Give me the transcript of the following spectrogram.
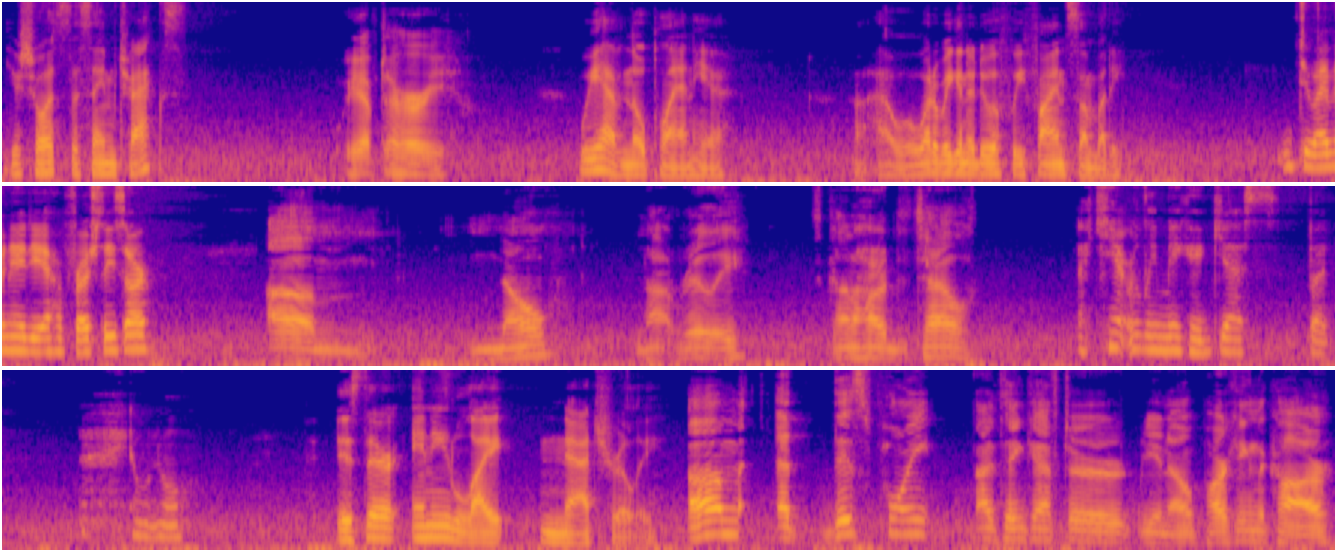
You sure it's the same tracks? We have to hurry. We have no plan here. Uh, what are we gonna do if we find somebody? Do I have any idea how fresh these are? Um, no, not really. It's kind of hard to tell. I can't really make a guess, but I don't know. Is there any light naturally? Um, at this point, I think after, you know, parking the car,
